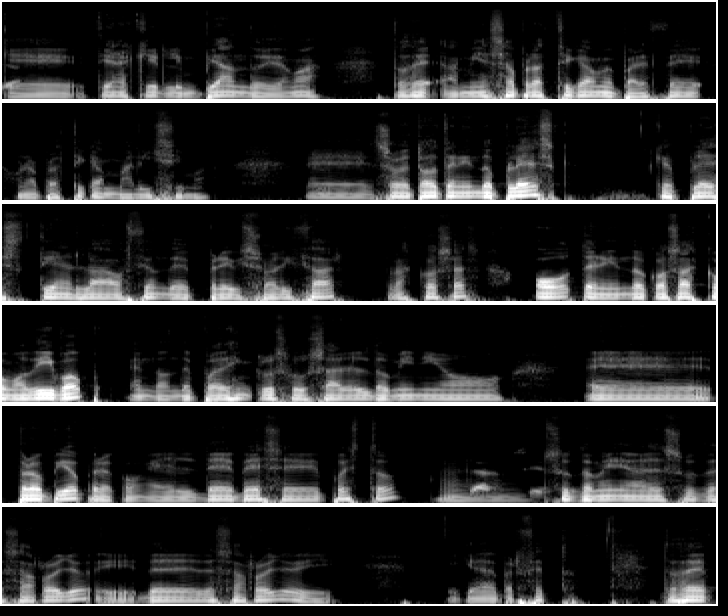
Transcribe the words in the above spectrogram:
que tienes que ir limpiando y demás. Entonces, a mí esa práctica me parece una práctica malísima. Eh, sobre todo teniendo Plesk, que Plesk tienes la opción de previsualizar las cosas, o teniendo cosas como DevOps, en donde puedes incluso usar el dominio eh, propio, pero con el DBS puesto, subdominio de su desarrollo y de desarrollo y, queda perfecto. Entonces,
